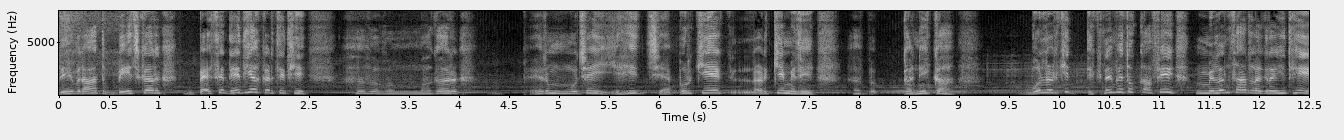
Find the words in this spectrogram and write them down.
जेवरात बेचकर पैसे दे दिया करती थी। मगर फिर मुझे यही जयपुर की एक लड़की मिली, कनिका। वो लड़की दिखने में तो काफ़ी मिलनसार लग रही थी।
